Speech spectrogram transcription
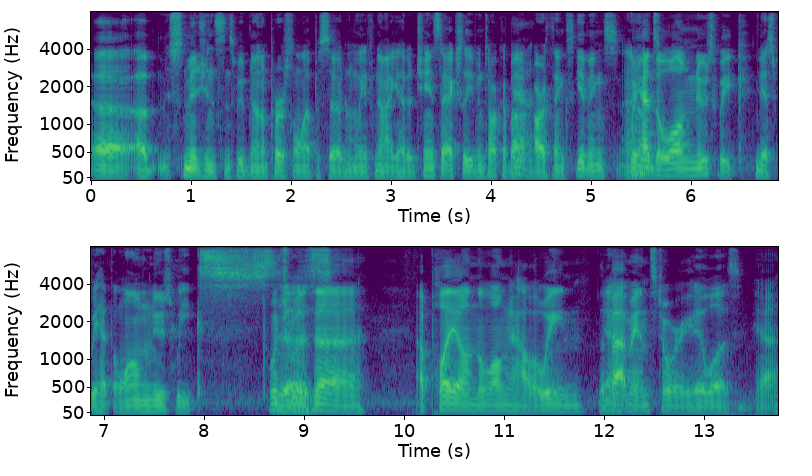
uh, a smidgen since we've done a personal episode, and we've not yet had a chance to actually even talk about Yeah. our Thanksgivings. I We had the long news week, yes, we had the long news weeks, which was uh, a play on the long Halloween, the Yeah. Batman story. it was yeah,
